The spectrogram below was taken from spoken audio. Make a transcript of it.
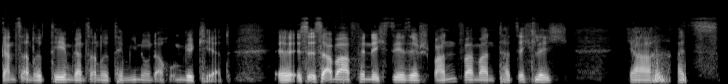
ganz andere Themen, ganz andere Termine und auch umgekehrt. Äh, es ist aber, finde ich, sehr, sehr spannend, weil man tatsächlich ja als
